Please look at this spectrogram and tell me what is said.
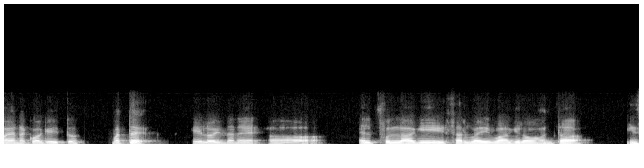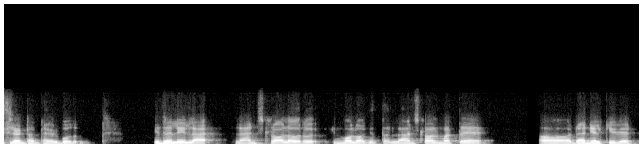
ಭಯಾನಕವಾಗೇ ಇತ್ತು. ಮತ್ತೆ ಏಲೋ ಇಂದಾನೆ ಹೆಲ್ಪ್ಫುಲ್ ಆಗಿ ಸರ್ವೈವ್ ಆಗಿರೋ ಅಂತ ಇನ್ಸಿಡೆಂಟ್ ಅಂತ ಹೇಳ್ಬೋದು. ಇದರಲ್ಲಿ ಲ್ಯಾಂಡ್ ಸ್ಟ್ರಾಲ್ ಅವರು ಇನ್ವಾಲ್ವ್ ಆಗಿರ್ತಾರೆ. ಲ್ಯಾಂಡ್ ಸ್ಟ್ರಾಲ್ ಮತ್ತೆ ಡ್ಯಾನಿಯಲ್ ಕಿವಿಯಟ್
